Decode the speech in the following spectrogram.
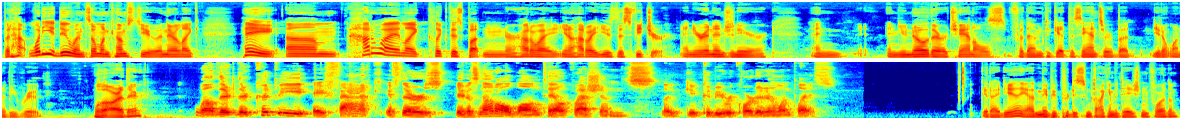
but how, what do you do when someone comes to you and they're like, "Hey, um, how do I like click this button, or how do I, you know, how do I use this feature?" And you're an engineer, and and you know there are channels for them to get this answer, but you don't want to be rude. Well, are there? Well, there, there could be a FAQ if there's if it's not all long tail questions. Like it could be recorded in one place. Good idea. Yeah, maybe produce some documentation for them.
